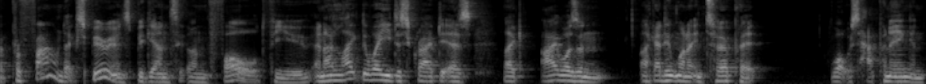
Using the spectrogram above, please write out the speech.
a profound experience began to unfold for you. And I like the way you described it as like I wasn't like I didn't want to interpret what was happening. And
